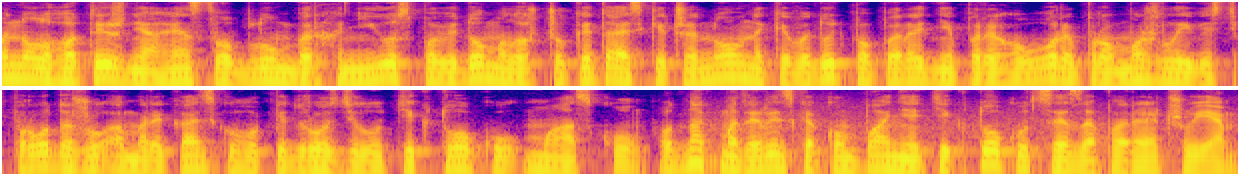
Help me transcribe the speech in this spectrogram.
Минулого тижня агентство Bloomberg News повідомило, що китайські чиновники ведуть попередні переговори про можливість продажу американського підрозділу Тіктоку маску. Однак материнська компанія Тіктоку це заперечує.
